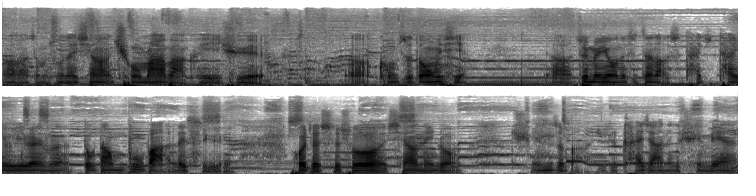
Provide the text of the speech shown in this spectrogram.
呃，怎么说呢？像球妈吧，可以去呃控制东西。呃，最没用的是曾老师，他他有一个什么都当布吧，类似于。或者是说像那种裙子吧，就是铠甲那个裙边，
